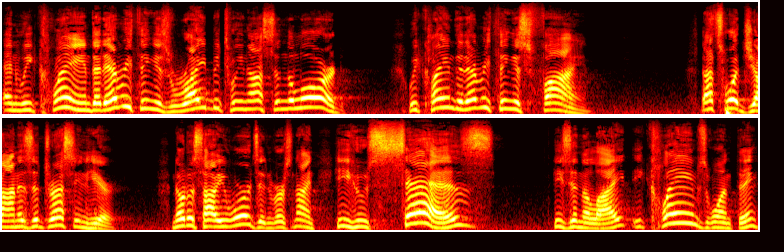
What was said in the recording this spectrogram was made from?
and we claim that everything is right between us and the Lord. We claim that everything is fine. That's what John is addressing here. Notice how he words it in verse 9. He who says he's in the light, he claims one thing.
